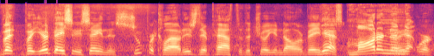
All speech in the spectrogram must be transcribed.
but, but you're basically saying that SuperCloud is their path to the trillion dollar baby. Yes, modern right? network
